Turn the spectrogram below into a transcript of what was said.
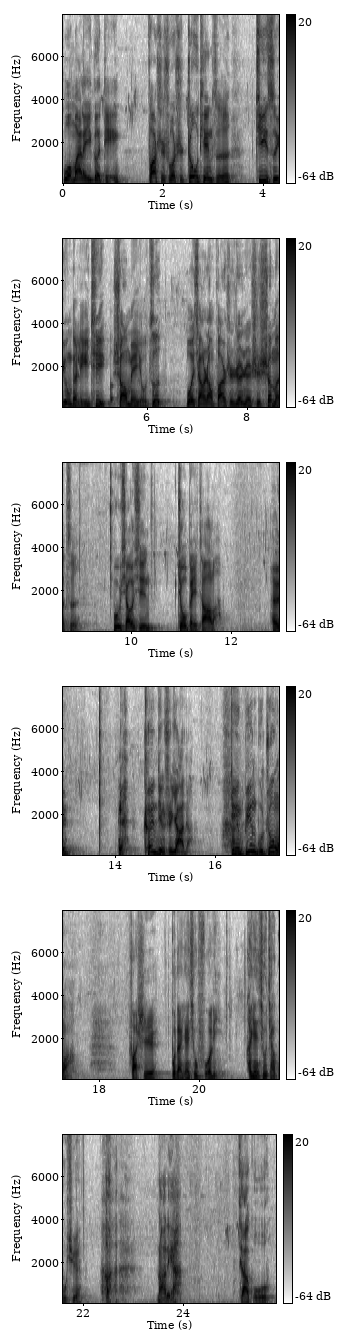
我买了一个鼎，法师说是周天子祭祀用的礼器，上面有字。我想让法师认认是什么字，不小心就被砸了。哎，肯定是压的，鼎并不重啊。法师不但研修佛理，还研修甲骨学。哈，哪里啊？甲骨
